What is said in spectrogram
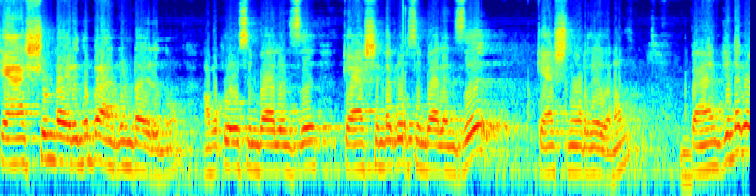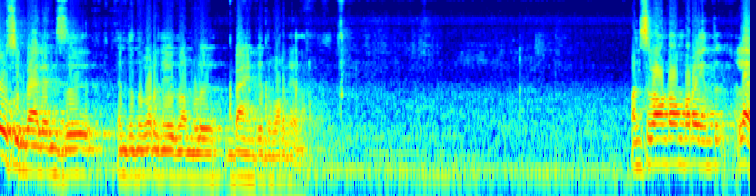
ക്യാഷ് ഉണ്ടായിരുന്നു ബാങ്ക് ഉണ്ടായിരുന്നു. അപ്പോൾ ക്ലോസിംഗ് ബാലൻസ് ക്യാഷിന്റെ ക്ലോസിംഗ് ബാലൻസ് ക്യാഷ് എന്ന് പറഞ്ഞ് എഴുതണം. ബാങ്കിന്റെ ക്ലോസിംഗ് ബാലൻസ് എന്തെന്ന് പറഞ്ഞു എഴുതും നമ്മൾ ബാങ്ക് എന്ന് പറഞ്ഞു എഴുതണം. മനസ്സിലാവുണ്ടോ പറയുന്നത്? അല്ലേ?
